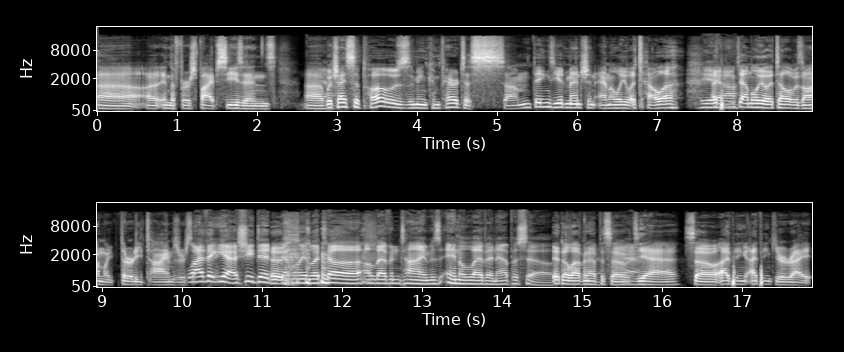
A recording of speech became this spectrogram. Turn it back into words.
uh, uh, in the first five seasons, uh, which I suppose, I mean, compared to some things, you'd mentioned Emily Litella. I Yeah. think Emily Litella was on like 30 times or something. Well, I think yeah, she did Emily Litella eleven times in eleven episodes. in 11 episodes yeah. so i think i think you're right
